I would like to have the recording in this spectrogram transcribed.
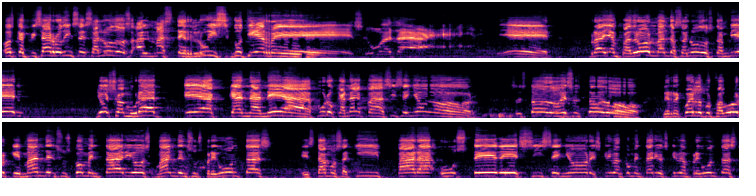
Oscar Pizarro dice saludos al Master Luis Gutiérrez. Bien. Brian Padrón manda saludos también. Joshua Murat, Ea Cananea, puro canapa, sí señor. Eso es todo, eso es todo. Les recuerdo por favor que manden sus comentarios, manden sus preguntas. Estamos aquí para ustedes, sí señor. Escriban comentarios, escriban preguntas.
